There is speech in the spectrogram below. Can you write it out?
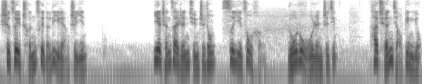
是最纯粹的力量之音。叶晨在人群之中肆意纵横，如入无人之境。他拳脚并用，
